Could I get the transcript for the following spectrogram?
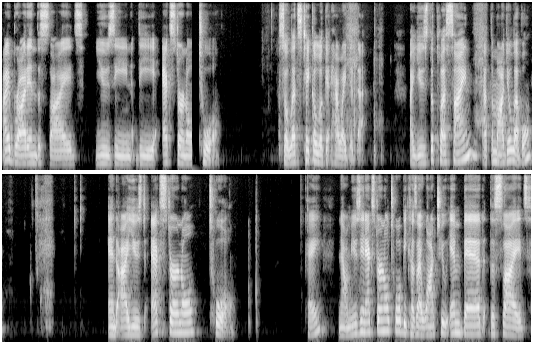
I brought in the slides using the external tool. So let's take a look at how I did that. I used the plus sign at the module level and I used external tool. Okay, now I'm using external tool because I want to embed the slides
